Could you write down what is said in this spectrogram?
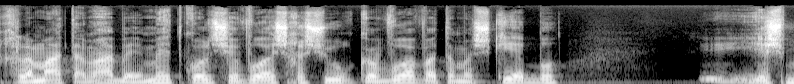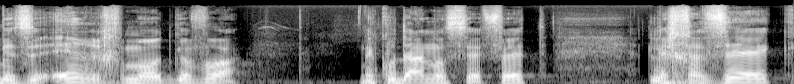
איך למדת, מה באמת, כל שבוע יש לך שיעור קבוע ואתה משקיע בו? יש בזה ערך מאוד גבוה. נקודה נוספת, לחזק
